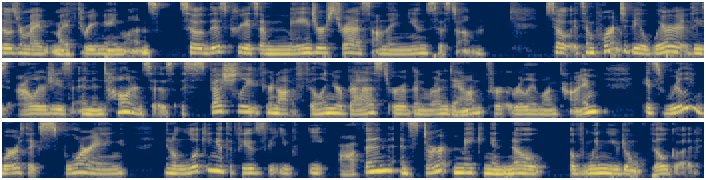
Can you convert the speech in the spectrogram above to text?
Those are my, my three main ones. So this creates a major stress on the immune system. So it's important to be aware of these allergies and intolerances, especially if you're not feeling your best or have been run down for a really long time. It's really worth exploring, you know, looking at the foods that you eat often and start making a note of when you don't feel good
